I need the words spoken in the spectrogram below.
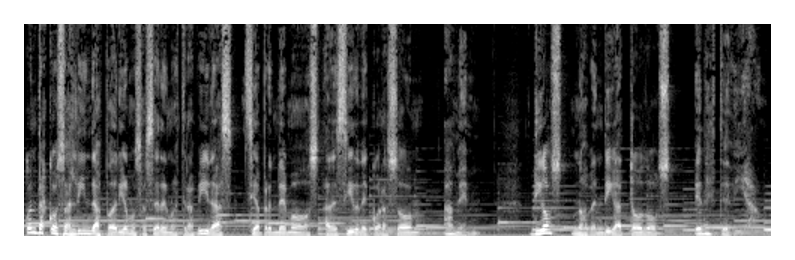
¿Cuántas cosas lindas podríamos hacer en nuestras vidas si aprendemos a decir de corazón amén? Dios nos bendiga a todos en este día.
